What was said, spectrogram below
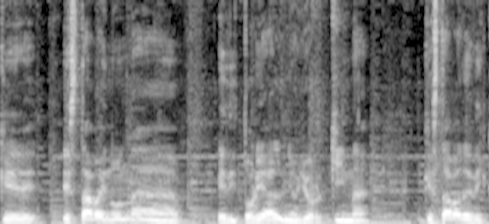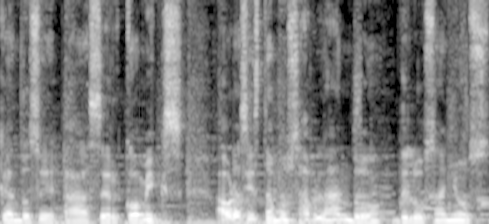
que estaba en una editorial neoyorquina que estaba dedicándose a hacer cómics. Ahora, si estamos hablando de los años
